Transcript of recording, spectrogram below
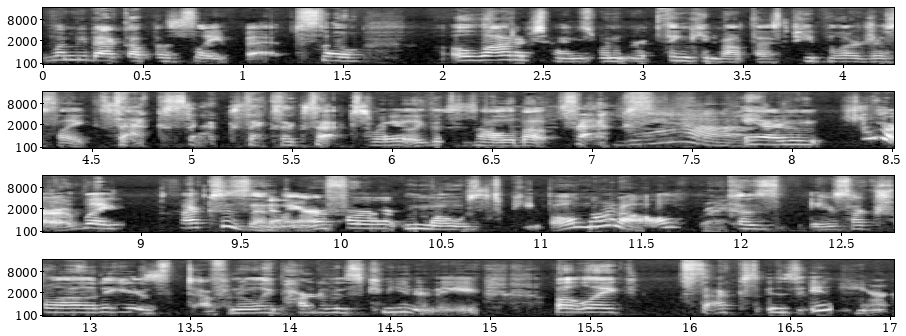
let me back up a slight bit. So a lot of times when we're thinking about this, people are just like sex, sex, sex, sex, sex, right? Like this is all about sex. Yeah. And sure, like sex is in there for most people, not all, because asexuality is definitely part of this community. But like sex is in here.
